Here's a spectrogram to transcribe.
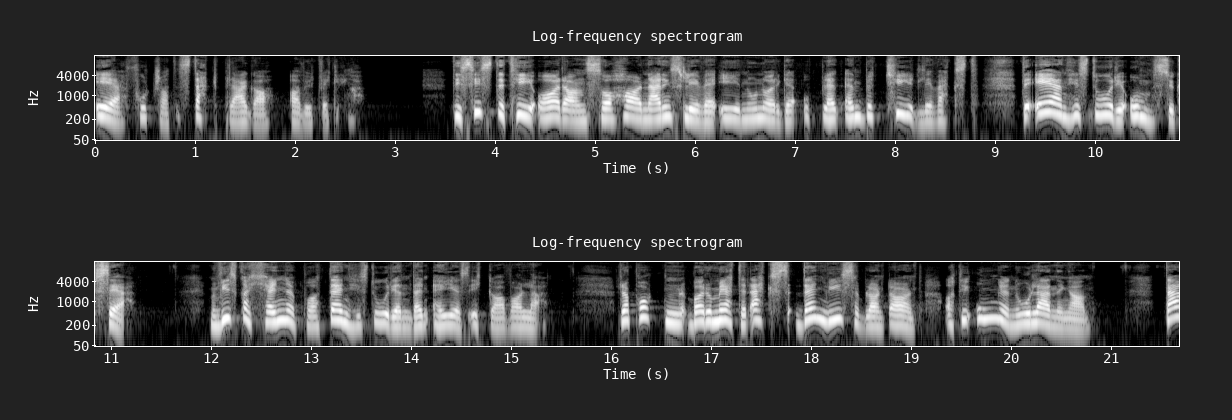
er fortsatt sterkt prega av utviklinga. De siste ti årene har næringslivet i Nord-Norge opplevd en betydelig vekst. Det er en historie om suksess. Men vi skal kjenne på at den historien den eies ikke av alle. Rapporten Barometer X den viser bl.a. at de unge nordlendingene de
